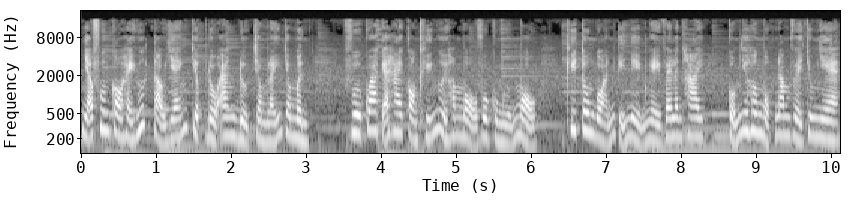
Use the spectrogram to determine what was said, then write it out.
Nhã Phương còn hài hước tạo dáng chụp đồ ăn được chồng lấy cho mình. Vừa qua cả hai còn khiến người hâm mộ vô cùng ngưỡng mộ khi tung bộ ảnh kỷ niệm ngày Valentine cũng như hơn một năm về chung nhà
